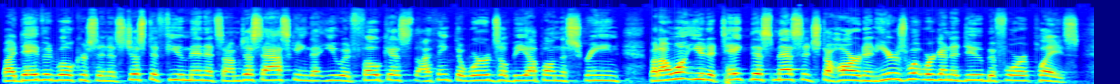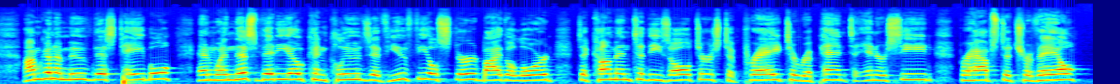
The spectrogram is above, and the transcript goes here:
by David Wilkerson. It's just a few minutes. I'm just asking that you would focus. I think the words will be up on the screen, but I want you to take this message to heart. And here's what we're going to do before it plays I'm going to move this table, and when this video concludes, if you feel stirred by the Lord to come into these altars to pray, to repent, to intercede, perhaps to travail,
